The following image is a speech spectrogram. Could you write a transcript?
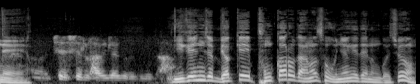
네. 어, 제시를 하려 그럽니다. 이게 이제 몇 개의 분과로 나눠서 운영이 되는 거죠?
